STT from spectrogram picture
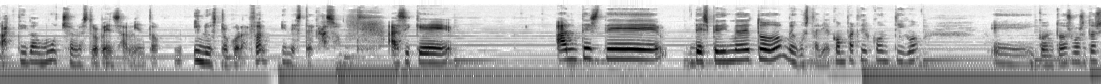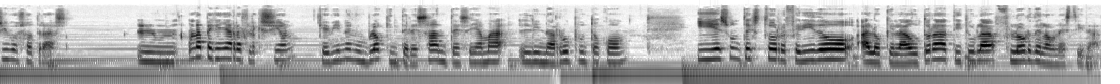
activa mucho nuestro pensamiento y nuestro corazón en este caso. Así que antes de despedirme de todo, me gustaría compartir contigo eh, y con todos vosotros y vosotras mm, una pequeña reflexión que viene en un blog interesante, se llama linaru.com y es un texto referido a lo que la autora titula Flor de la honestidad.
